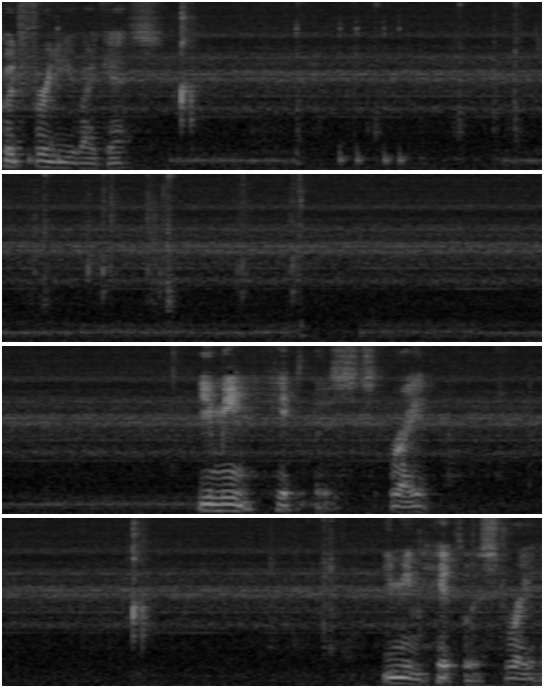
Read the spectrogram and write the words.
Good for you, I guess. You mean hit list, right? You mean hit list, right?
